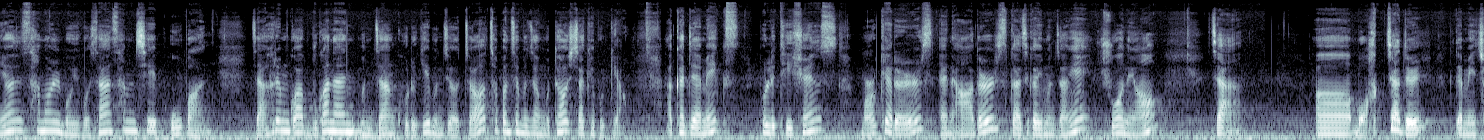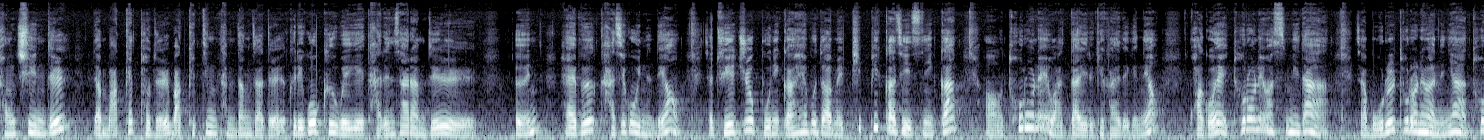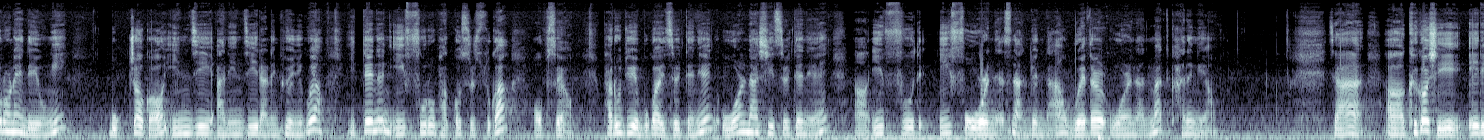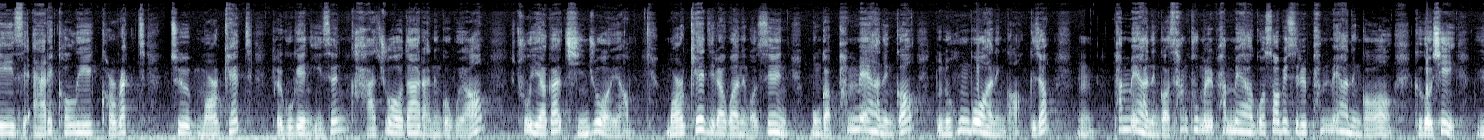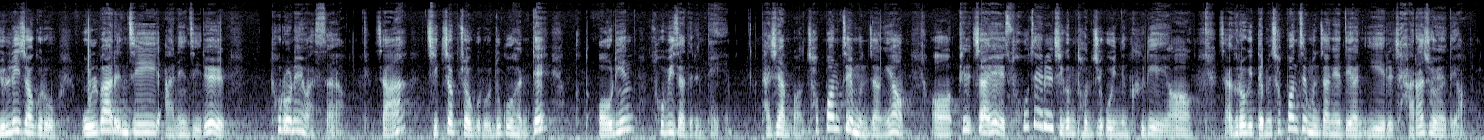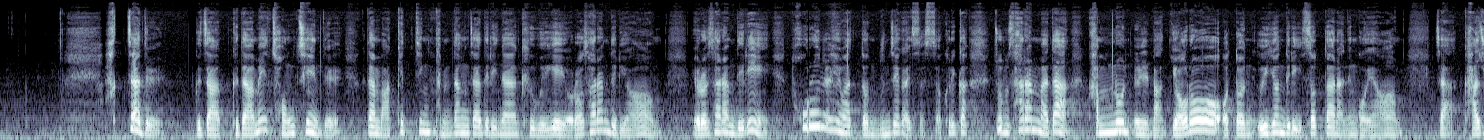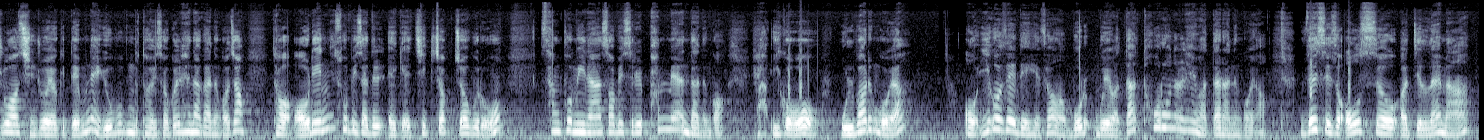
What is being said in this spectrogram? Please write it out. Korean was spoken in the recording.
년 3월 모의고사 35번. 자, 흐름과 무관한 문장 고르기 문제였죠. 첫 번째 문장부터 시작해 볼게요. Academics, politicians, marketers, and others까지가 이 문장의 주어네요. 자, 어, 뭐 학자들, 그다음에 정치인들, 그다음 마케터들, 마케팅 담당자들, 그리고 그 외의 다른 사람들 은 have 가지고 있는데요. 자 뒤에 쭉 보니까 have 다음에 pp까지 있으니까 어, 토론해 왔다 이렇게 가야 되겠네요. 과거에 토론해 왔습니다. 자 뭐를 토론해 왔느냐? 토론의 내용이 목적어 인지 아닌지라는 표현이고요. 이때는 if로 쓸 수가 없어요. 바로 뒤에 뭐가 있을 때는 or not이 있을 때는 어, if, if or not은 안 된다. whether or not만 가능해요. 자, 어, 그것이 it is adequately correct to market 결국엔 it은 가주어다라는 거고요. 이하가 진주어예요. market이라고 하는 것은 뭔가 판매하는 거 또는 홍보하는 거, 그죠? 음, 판매하는 거, 상품을 판매하고 서비스를 판매하는 거 그것이 윤리적으로 올바른지 아닌지를 토론해 왔어요. 자, 직접적으로 누구한테 어린 소비자들한테 다시 한번 첫 번째 문장이요. 어, 필자의 소재를 지금 던지고 있는 글이에요. 자, 그렇기 때문에 첫 번째 문장에 대한 이해를 잘 하셔야 돼요. 학자들, 그 다음에 정치인들, 그 다음 마케팅 담당자들이나 그 외에 여러 사람들이요, 여러 사람들이 토론을 해왔던 문제가 있었어. 그러니까 좀 사람마다 감론을박 여러 어떤 의견들이 있었다라는 거예요. 자 가주어 진주어였기 때문에 이 부분부터 해석을 해나가는 거죠. 더 어린 소비자들에게 직접적으로 상품이나 서비스를 판매한다는 거, 야 이거 올바른 거야? 어, 이것에 대해서 뭐, 뭐 해왔다? 토론을 해왔다라는 거예요. This is also a dilemma.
